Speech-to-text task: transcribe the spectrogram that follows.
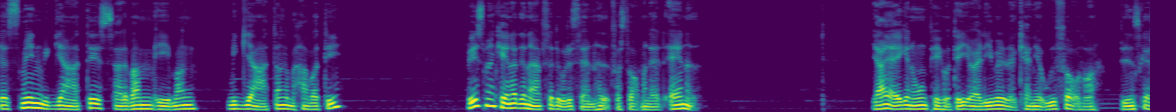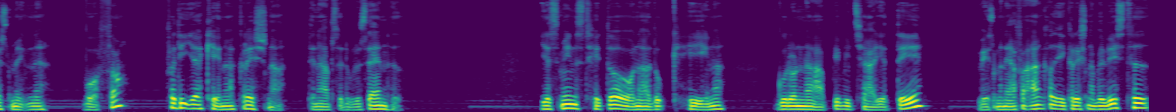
Jasmin Vigyate Sarvam Emang Vigyatang Bhavati. Hvis man kender den absolute sandhed, forstår man alt andet. Jeg er ikke nogen Ph.D., og alligevel kan jeg udfordre videnskabsmændene. Hvorfor? Fordi jeg kender Krishna, den absolute sandhed. Yasminst hito nadukhena gurunapi vicharyate. Hvis man er forankret i Krishna-bevidsthed,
